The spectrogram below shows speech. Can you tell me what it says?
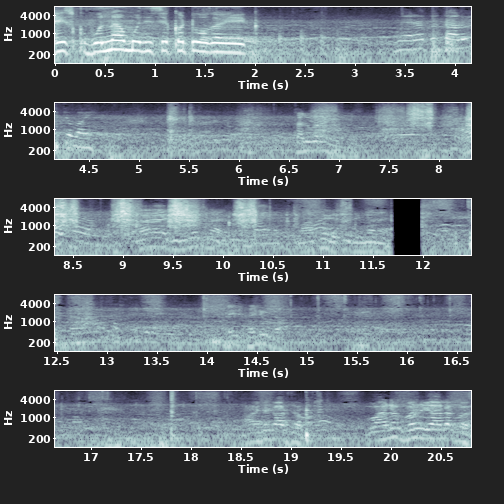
भाई इसको बोलना मोदी से कट होगा एक। मेरा तो चालू ही था भाई। चालू करेंगे। वो अलग भर या अलग भर।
